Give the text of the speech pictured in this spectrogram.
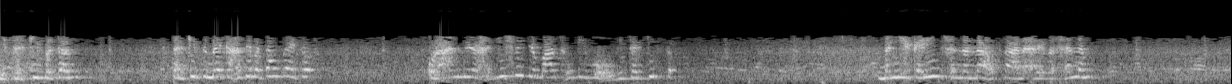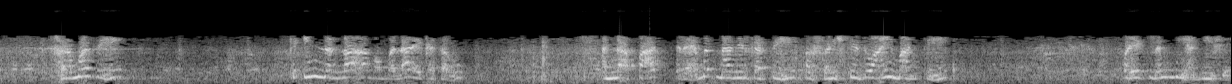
یہ ترکیب بتا دوں۔ ترکیب تو میں کہاں سے بتاؤں گا تو قرآن میں حدیث میں جو بات ہوگی وہ ہوگی ترکیب تو۔ بنی کریم صلی اللہ تعالی علیہ وسلم فرماتے ہیں کہ ان اللہ ملائے کہتا ہوں اللہ پاک رحمت نازل کرتے ہیں اور فرشتے دعائیں مانتے ہیں اور ایک لمبی حدیث ہے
